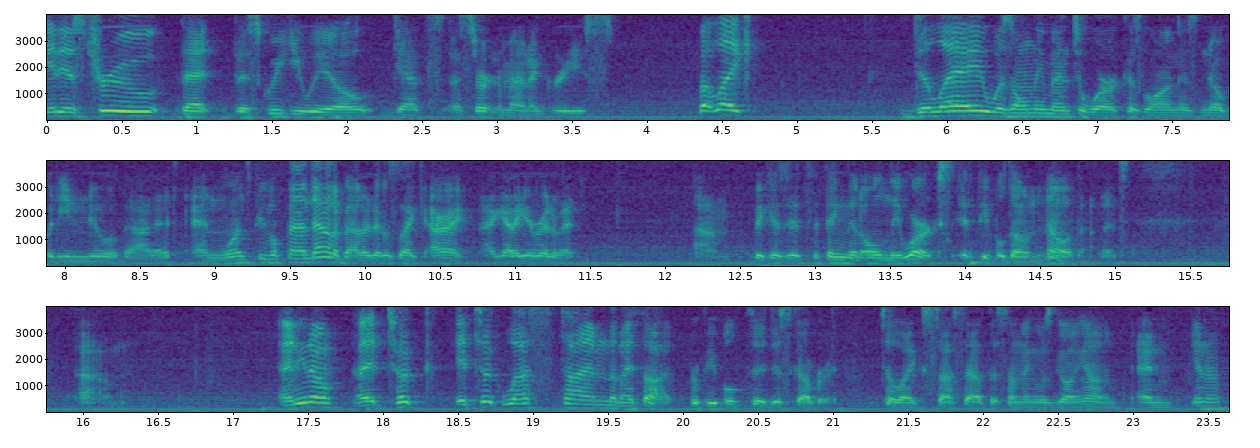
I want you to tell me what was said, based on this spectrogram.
it is true that the squeaky wheel gets a certain amount of grease, but like delay was only meant to work as long as nobody knew about it. And once people found out about it, it was like, all right, I got to get rid of it. Um, because it's a thing that only works if people don't know about it. Um, and you know, it took it took less time than I thought for people to discover it, to like suss out that something was going on. And you know,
